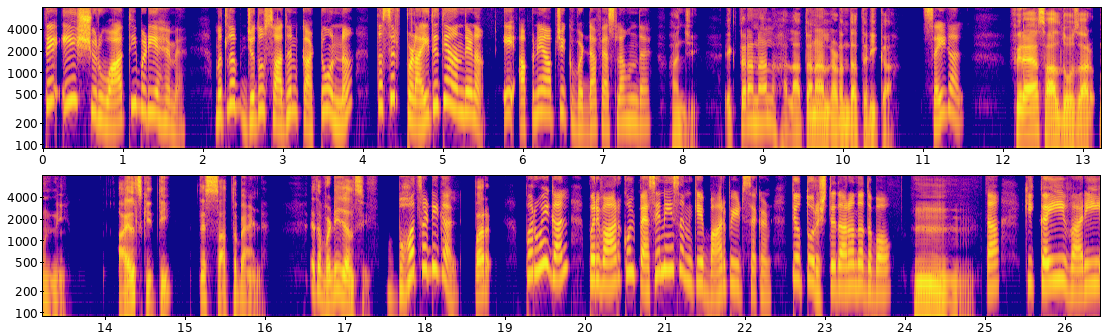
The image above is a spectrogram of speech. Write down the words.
ਤੇ ਇਹ ਸ਼ੁਰੂਆਤ ਹੀ ਬੜੀ ਅਹਿਮ ਹੈ। ਮਤਲਬ ਜਦੋਂ ਸਾਧਨ ਘੱਟ ਹੋਣ ਨਾ ਤਾਂ ਸਿਰਫ ਪੜ੍ਹਾਈ ਤੇ ਧਿਆਨ ਦੇਣਾ ਇਹ ਆਪਣੇ ਆਪ 'ਚ ਇੱਕ ਵੱਡਾ ਫੈਸਲਾ ਹੁੰਦਾ ਹੈ। ਹਾਂਜੀ। ਇੱਕ ਤਰ੍ਹਾਂ ਨਾਲ ਹਾਲਾਤਾਂ ਨਾਲ ਲੜਨ ਦਾ ਤਰੀਕਾ। ਸਹੀ ਗੱਲ। ਫਿਰ ਆਇਆ ਸਾਲ 2019 ਆਇਲਸ ਕੀਤੀ ਤੇ 7 ਬੈਂਡ। ਇਹ ਤਾਂ ਵੱਡੀ ਜਲ ਸੀ। ਬਹੁਤ ਵੱਡੀ ਗੱਲ। ਪਰ ਪਰ ਉਹੀ ਗੱਲ ਪਰਿਵਾਰ ਕੋਲ ਪੈਸੇ ਨਹੀਂ ਸਨ ਕਿ ਬਾਹਰ ਭੇਜ ਸਕਣ ਤੇ ਉਤੋਂ ਰਿਸ਼ਤੇਦਾਰਾਂ ਦਾ ਦਬਾਅ ਹੂੰ। ਕਿ ਕਈ ਵਾਰੀ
